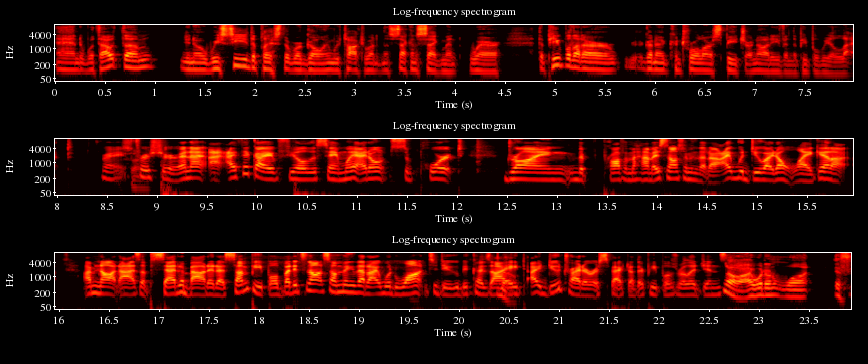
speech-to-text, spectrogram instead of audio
And without them, you know, we see the place that we're going. We talked about it in the second segment, where the people that are going to control our speech are not even the people we elect. Right, So- for sure. And I, I- think I feel the same way. I don't support drawing the Prophet Muhammad. It's not something that I would do. I don't like it. I, I'm not as upset about it as some people, but it's not something that I would want to do because I, I do try to respect other people's religions. No, I wouldn't want if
